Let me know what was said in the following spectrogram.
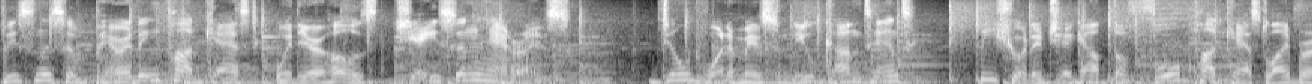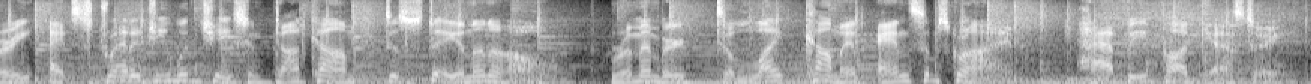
Business of Parenting podcast with your host, Jason Harris. Don't want to miss new content? Be sure to check out the full podcast library at strategywithjason.com to stay in the know. Remember to like, comment, and subscribe. Happy podcasting.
